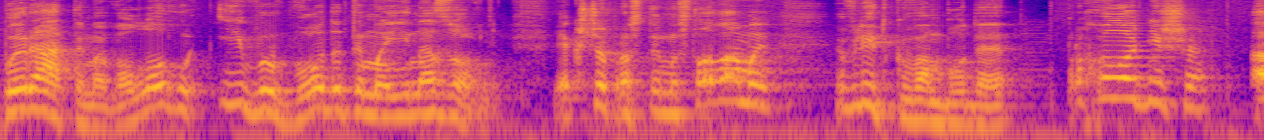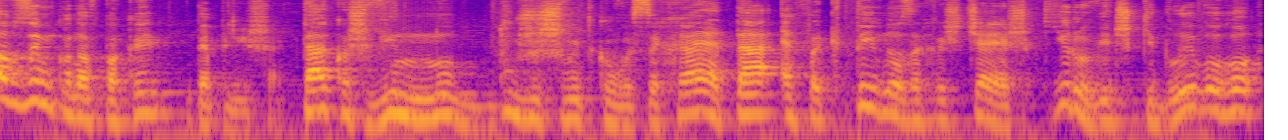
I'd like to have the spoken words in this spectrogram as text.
вбиратиме вологу і виводитиме її назовні. Якщо простими словами, влітку вам буде прохолодніше, а взимку навпаки тепліше. Також він ну дуже швидко висихає та ефективно захищає шкіру від шкідливого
